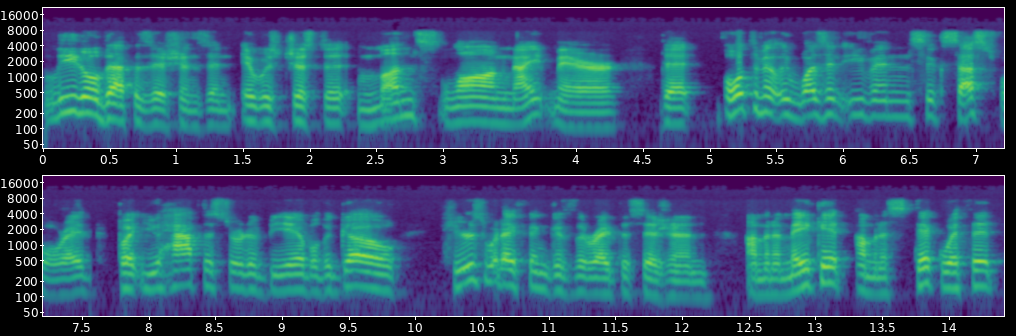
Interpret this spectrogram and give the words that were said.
legal depositions and it was just a months long nightmare that ultimately wasn't even successful, right? But you have to sort of be able to go, here's what I think is the right decision. I'm going to make it, I'm going to stick with it,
